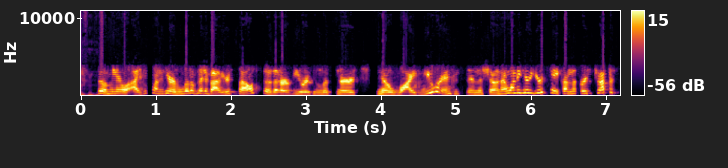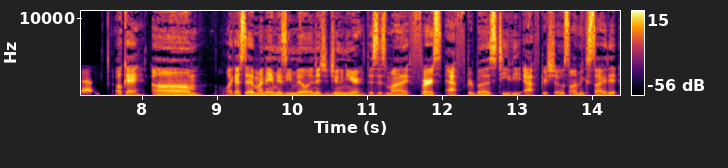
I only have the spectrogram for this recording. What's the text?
so, Emil, I just want to hear a little bit about yourself so that our viewers and listeners know why you were interested in the show, and I want to hear your take on the first two episodes. Okay. Um, like I said, my name is Emil Ennis Jr. This is my first AfterBuzz TV after show, so I'm excited.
